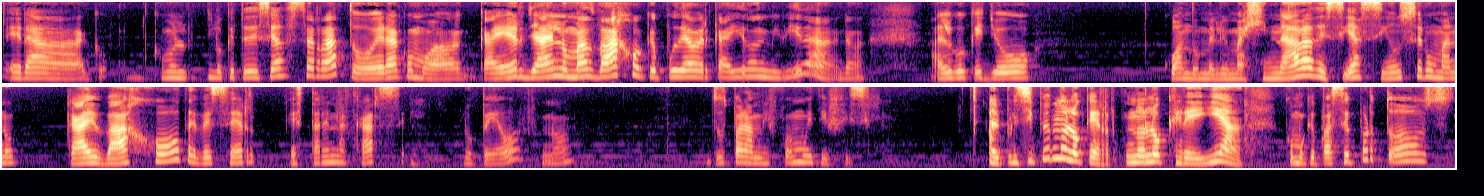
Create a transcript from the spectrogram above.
era como lo que te decía hace rato, era como caer ya en lo más bajo que pude haber caído en mi vida. algo que yo, cuando me lo imaginaba, decía, si un ser humano cae bajo, debe ser estar en la cárcel, lo peor, ¿no? Entonces para mí fue muy difícil. Al principio no lo, que, no lo creía, como que pasé por todos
